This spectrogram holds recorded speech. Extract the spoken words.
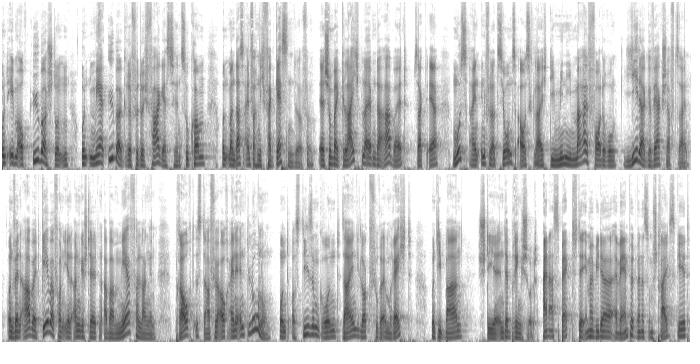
und eben auch Überstunden und mehr Übergriffe durch Fahrgäste hinzukommen und man das einfach nicht vergessen dürfe. Äh, schon bei gleichbleibender Arbeit, sagt er, muss ein Inflationsausgleich die Minimalforderung jeder Gewerkschaft sein. Und wenn Arbeitgeber von ihren Angestellten aber mehr verlangen, braucht es dafür auch eine Entlohnung. Und aus diesem Grund seien die Lokführer im Recht und die Bahn stehe in der Bringschuld. Ein Aspekt, der immer wieder erwähnt wird, wenn es um Streiks geht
